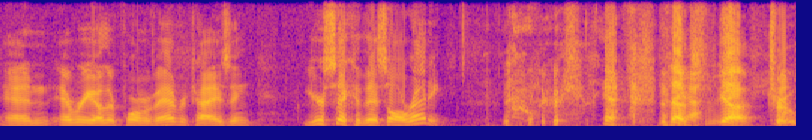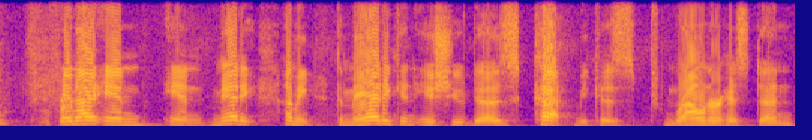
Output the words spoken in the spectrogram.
and every other form of advertising, you're sick of this already. Yeah. That's, Yeah. yeah, true. F- And I and and Madigan, I mean, the Madigan issue does cut because Rauner has done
